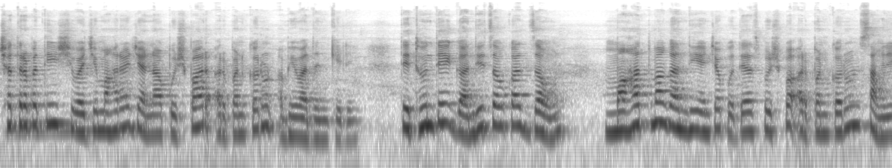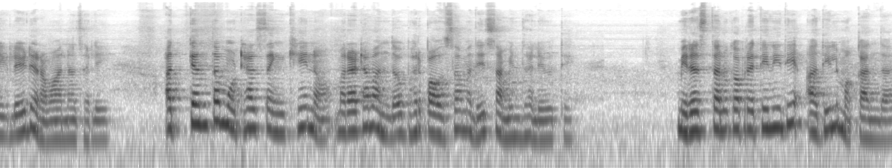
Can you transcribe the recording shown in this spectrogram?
छत्रपती शिवाजी महाराज यांना पुष्पहार अर्पण करून अभिवादन केले. तेथून ते गांधी चौकात जाऊन महात्मा गांधी यांच्या पुतळ्यास पुष्प अर्पण करून सांगलीकडे रवाना झाले. अत्यंत मोठ्या संख्येनं मराठा बांधव भर पावसामध्ये सामील झाले होते. मिरज तालुका प्रतिनिधी आदिल मकानदार.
